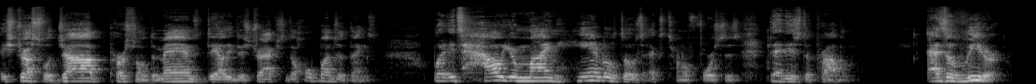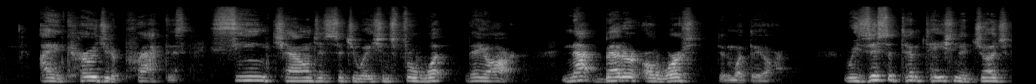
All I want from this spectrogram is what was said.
a stressful job, personal demands, daily distractions, a whole bunch of things. But it's how your mind handles those external forces that is the problem. As a leader, I encourage you to practice seeing challenges, situations for what they are, not better or worse than what they are. Resist the temptation to judge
